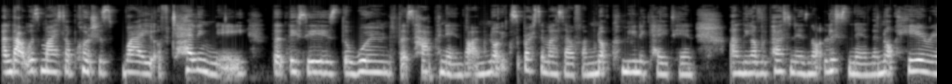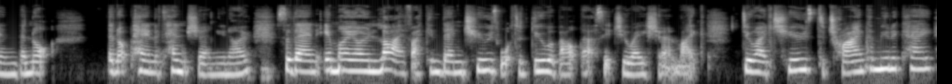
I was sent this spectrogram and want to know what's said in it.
And that was my subconscious way of telling me that this is the wound that's happening, that I'm not expressing myself, I'm not communicating, and the other person is not listening, they're not hearing, they're not they're not paying attention, you know? So then in my own life, I can then choose what to do about that situation. Like, do I choose to try and communicate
